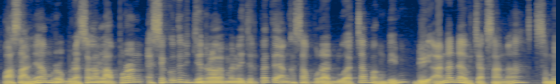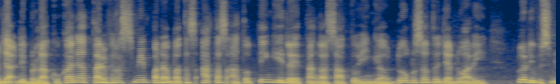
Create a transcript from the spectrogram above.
Pasalnya, menurut berdasarkan laporan Eksekutif General Manager PT Angkasa Pura II Cabang BIM, Dwi Ananda Wicaksana, semenjak diberlakukannya tarif resmi pada batas atas atau tinggi dari tanggal 1 hingga 21 Januari 2019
